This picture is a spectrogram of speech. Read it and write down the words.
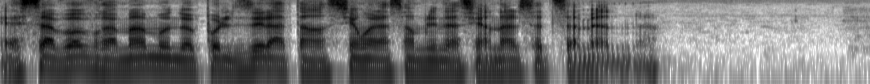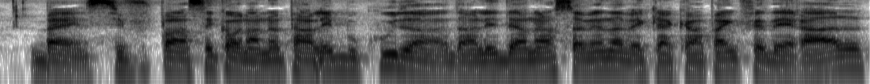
Et ça va vraiment monopoliser l'attention à l'Assemblée nationale cette semaine. Ben, si vous pensez qu'on en a parlé beaucoup dans, dans, les dernières semaines avec la campagne fédérale,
